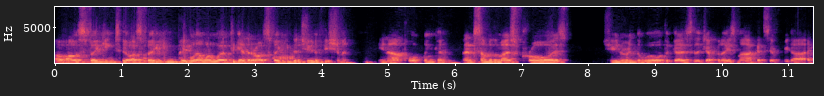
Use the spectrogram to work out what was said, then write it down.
I, I, was speaking to, I was speaking, people don't want to work together. I was speaking to tuna fishermen in uh, Port Lincoln and some of the most prized tuna in the world that goes to the Japanese markets every day.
